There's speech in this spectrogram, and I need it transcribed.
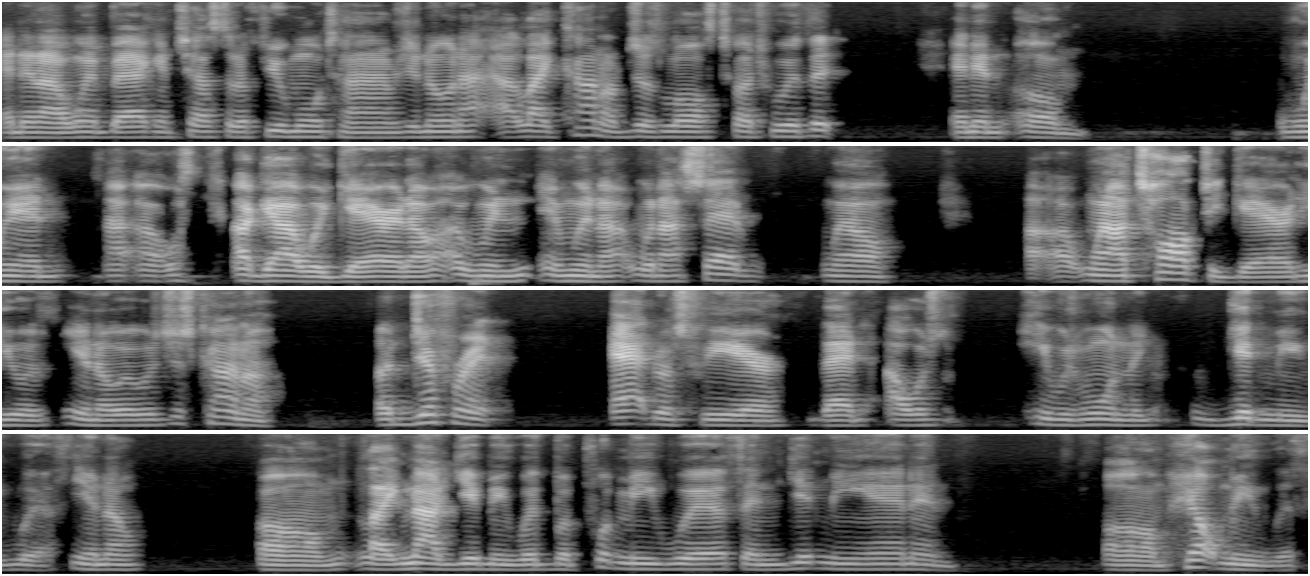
and then I went back and tested a few more times, you know, and I, I like kind of just lost touch with it. And then um when I, I was got with Garrett, I, when and when I when I sat well uh, when I talked to Garrett, he was you know it was just kind of a different atmosphere that I was he was wanting to get me with, you know, um, like not get me with, but put me with and get me in and um, help me with,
